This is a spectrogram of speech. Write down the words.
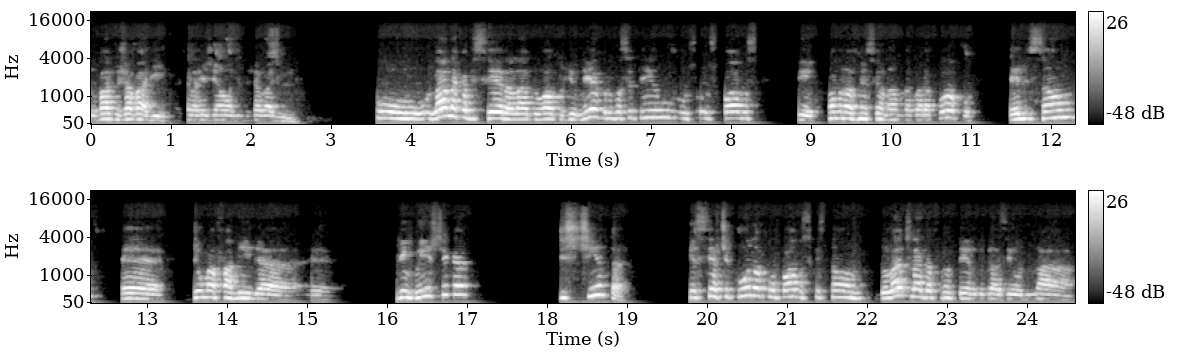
do Vale do Javari, aquela região ali do Javari. O, lá na cabeceira lá do Alto Rio Negro, você tem os, os povos que, como nós mencionamos agora há pouco, eles são é, de uma família é, linguística distinta que se articula com povos que estão do lado de lá da fronteira do Brasil, na,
